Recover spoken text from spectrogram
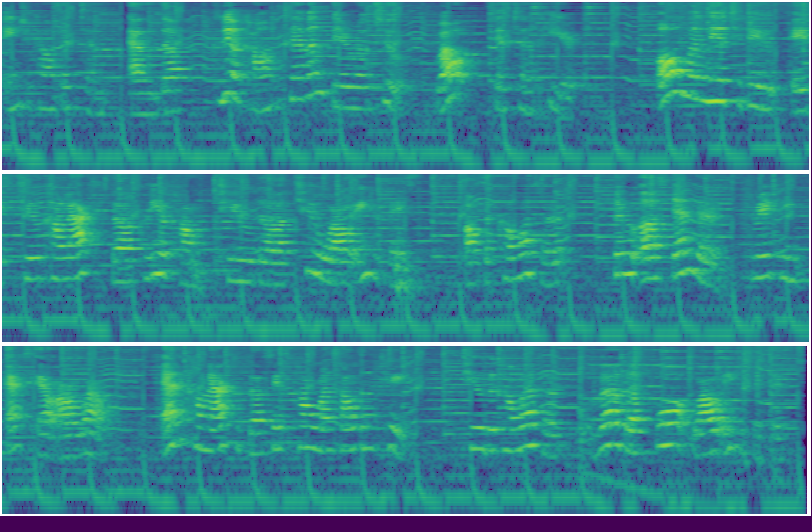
Wireless intercom system and the ClearCom 702 well systems here. All we need to do is to connect the ClearCom to the 2-wire interface of the converter through a standard 3-pin XLR wire and connect the Syscom 1000T to the converter via the 4-wire interfaces.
